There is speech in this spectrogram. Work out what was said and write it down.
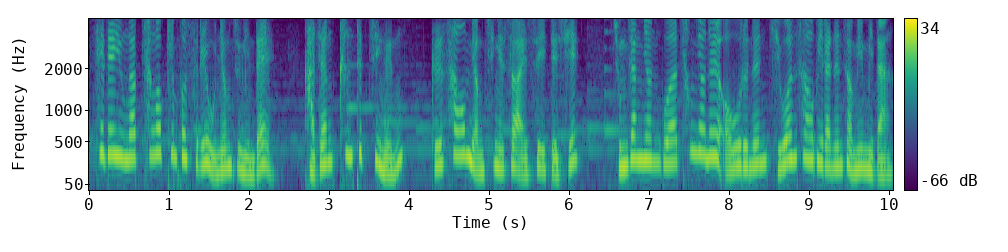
세대융합 창업 캠퍼스를 운영 중인데 가장 큰 특징은 그 사업 명칭에서 알 수 있듯이 중장년과 청년을 어우르는 지원 사업이라는 점입니다.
